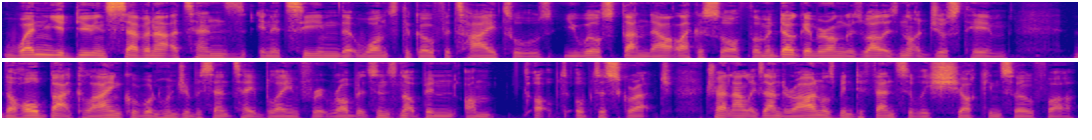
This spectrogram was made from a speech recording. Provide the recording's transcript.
when you're doing seven out of tens in a team that wants to go for titles, you will stand out like a sore thumb. And don't get me wrong as well, it's not just him. The whole back line could 100% take blame for it. Robertson's not been on up to, up to scratch. Trent Alexander Arnold's been defensively shocking so far.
